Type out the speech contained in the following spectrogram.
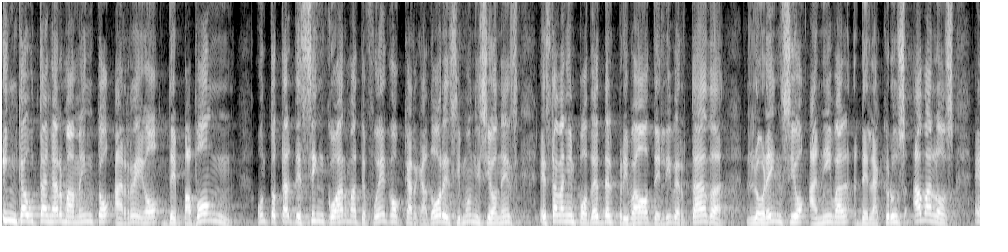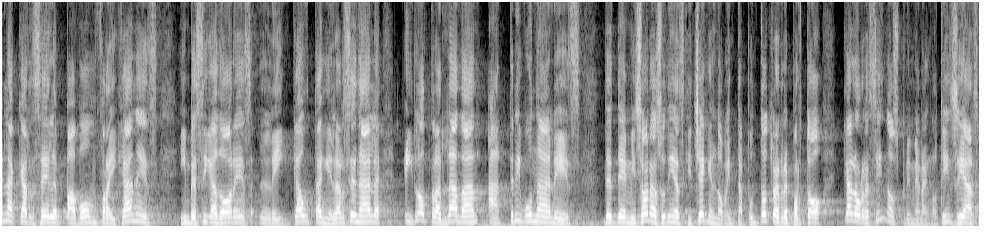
Incautan armamento arreo de Pavón. Un total de cinco armas de fuego, cargadores y municiones estaban en poder del privado de libertad Lorenzo Aníbal de la Cruz Ábalos en la cárcel Pavón Fraijanes. Investigadores le incautan el arsenal y lo trasladan a tribunales. Desde Emisoras Unidas Quichén, el 90.3 reportó Carlos Recinos, Primeras Noticias,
